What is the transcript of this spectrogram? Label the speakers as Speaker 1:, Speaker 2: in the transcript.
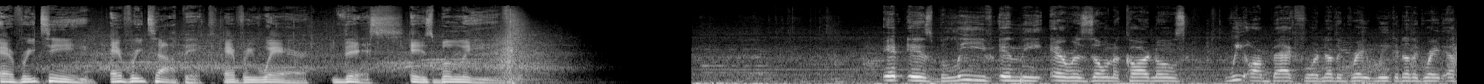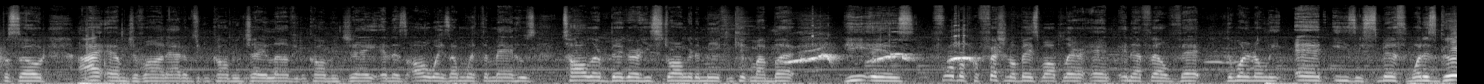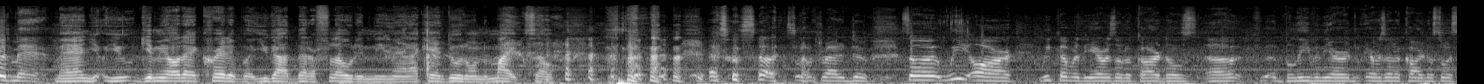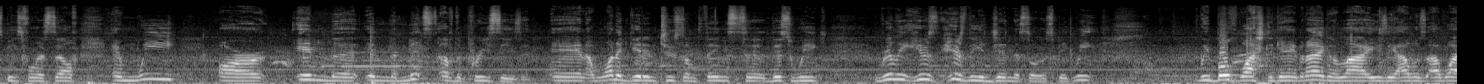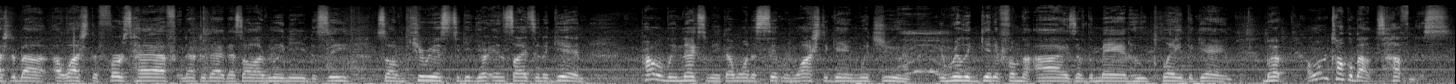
Speaker 1: Every team, every topic, everywhere. This is Believe.
Speaker 2: It is Believe in the Arizona Cardinals. We are back for another great week, another great episode. I am Javon Adams. You can call me J Love. You can call me Jay. And as always, I'm with the man who's taller, bigger, he's stronger than me, can kick my butt. He is former professional baseball player and NFL vet, the one and only Ed Easy Smith. What is good, man?
Speaker 3: Man, you, you give me all that credit, but you got better flow than me, man. I can't do it on the mic, so.
Speaker 2: that's what's up. That's what I'm trying to do. So we are we cover the Arizona Cardinals, uh, believe in the Arizona Cardinals, so it speaks for itself, and we are in the in the midst of the preseason, and I want to get into some things to this week really here's here's the agenda, so to speak. We we both watched the game, and I ain't gonna lie, easy. I was I watched about I watched the first half, and after that, that's all I really needed to see. So I'm curious to get your insights. And again, probably next week, I want to sit and watch the game with you and really get it from the eyes of the man who played the game. But I want to talk about toughness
